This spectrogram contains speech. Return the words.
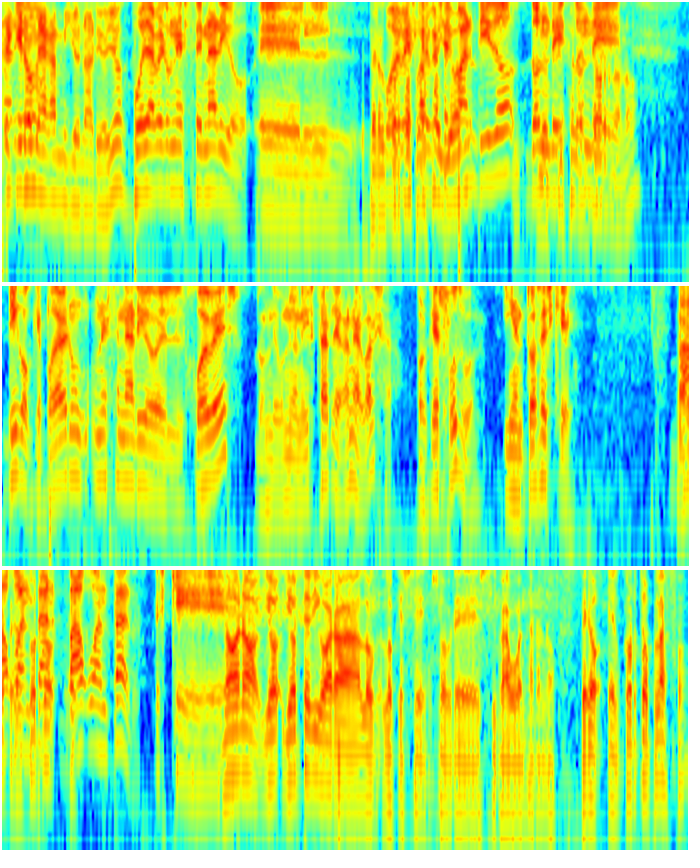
que escenario- no me haga millonario yo. puede haber un escenario el Pero el jueves corto creo que plazo es el partido donde, el donde- entorno, ¿no? digo que puede haber un, un escenario el jueves donde Unionistas le gane al Barça porque es fútbol y entonces qué va a aguantar corto- va a aguantar es que No, no, yo, yo te digo ahora lo, lo que sé sobre si va a aguantar o no. Pero el corto plazo.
